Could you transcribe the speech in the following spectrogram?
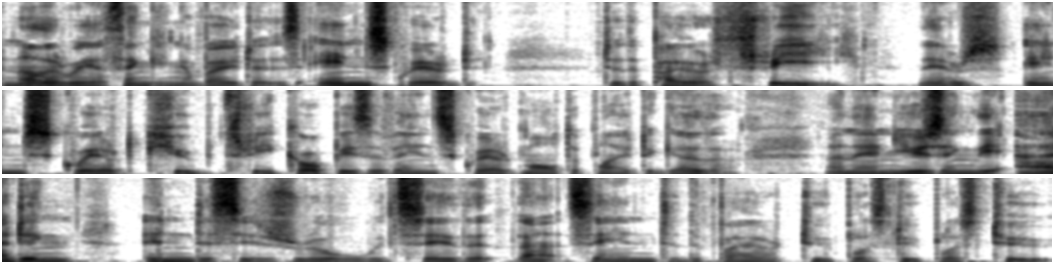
Another way of thinking about it is n squared to the power 3. There's n squared cubed, three copies of n squared multiplied together. And then using the adding indices rule would say that that's n to the power 2 plus 2 plus 2.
